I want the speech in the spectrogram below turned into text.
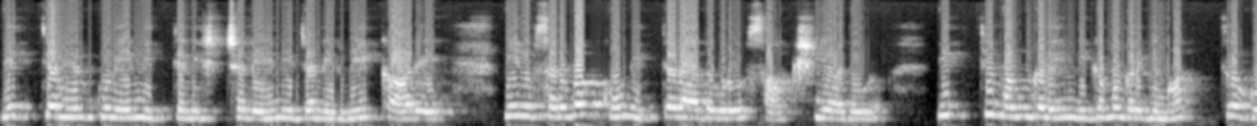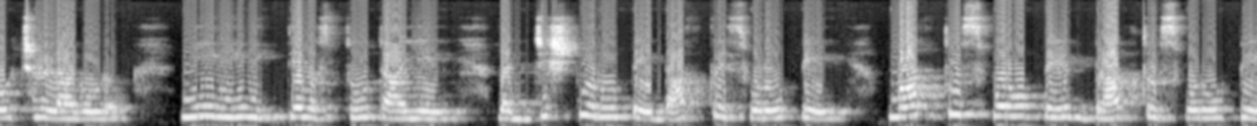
ನಿತ್ಯ ನಿರ್ಗುಣೆ, ನಿತ್ಯ ನಿಶ್ಚಲೆ, ನಿಜ ನಿರ್ವೀಕಾರೆ. ನೀನು ಸರ್ವಕ್ಕೂ ನಿತ್ಯಳಾದವಳು, ಸಾಕ್ಷಿಯಾದವಳು. ನಿತ್ಯ ಮಂಗಳಿ, ನಿಗಮಗಳಿಗೆ ಮಾತ್ರ ಗೋಚರಳಾದವಳು ನೀನೇ ನಿತ್ಯ ವಸ್ತು ತಾಯೇ. ಲಜ್ಜಿಷ್ಣು ರೂಪೆ ದಾತ್ರಿ ಸ್ವರೂಪೆ ಮಾತೃ ಸ್ವರೂಪೆ ಭ್ರಾತೃ ಸ್ವರೂಪೆ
